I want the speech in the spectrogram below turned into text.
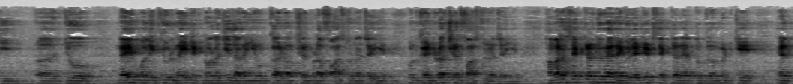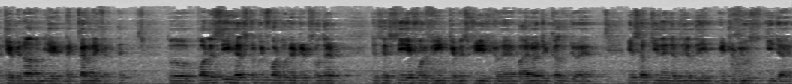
की जो नए मॉलिक्यूल नई टेक्नोलॉजीज़ आ रही हैं, उनका अडॉप्शन बड़ा फास्ट होना चाहिए, उनका इंट्रोडक्शन फास्ट होना चाहिए। हमारा सेक्टर जो है रेगुलेटेड सेक्टर है तो गवर्नमेंट के हेल्प के बिना हम ये कर नहीं सकते। तो policy has to be formulated so that जैसे C A for green chemistries जो है बायोलॉजिकल जो है, ये सब चीज़ें जल्दी जल्दी इंट्रोड्यूस की जाए।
